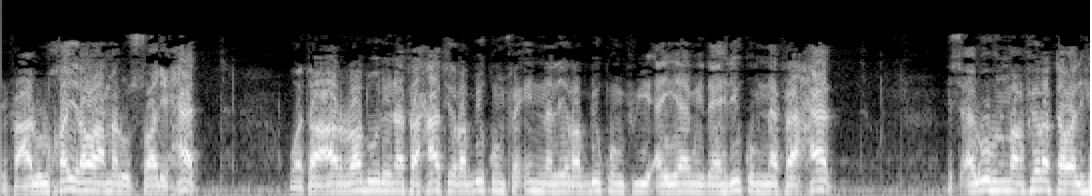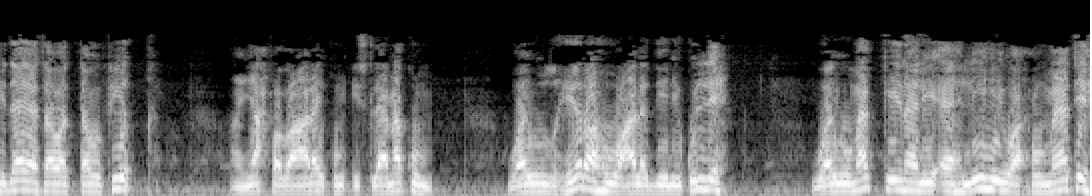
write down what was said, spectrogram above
افعلوا الخير واعملوا الصالحات. وتعرضوا لنفحات ربكم فإن لربكم في أيام دهركم نفحات. اسألوه المغفرة والهداية والتوفيق. أن يحفظ عليكم إسلامكم ويظهره على الدين كله ويمكن لأهله وحماته.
